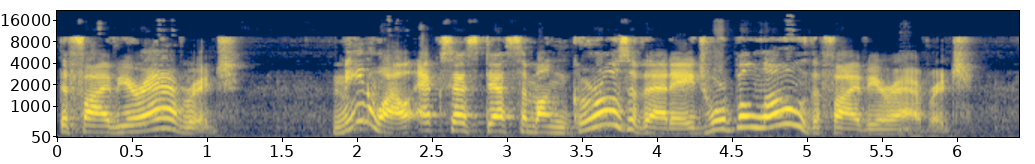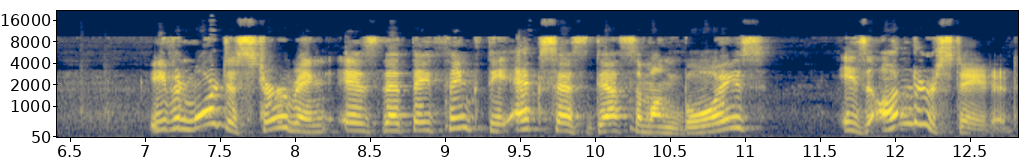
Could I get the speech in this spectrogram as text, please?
the five year average. Meanwhile, excess deaths among girls of that age were below the five year average. Even more disturbing is that they think the excess deaths among boys is understated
